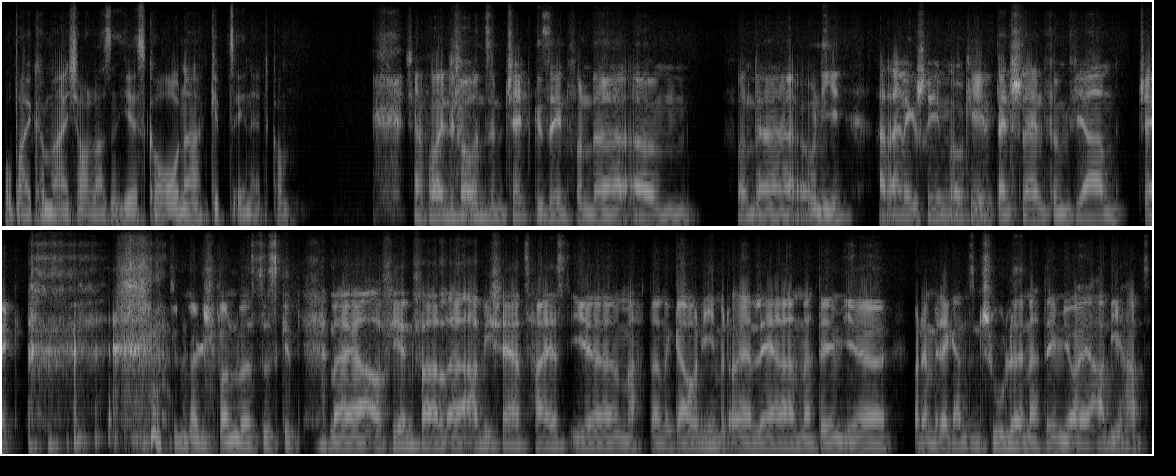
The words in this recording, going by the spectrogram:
wobei können wir eigentlich auch lassen. Hier ist Corona, gibt's eh nicht. Komm. Ich habe heute bei uns im Chat gesehen von der, ähm, von der Uni, hat einer geschrieben, okay, Bachelor in fünf Jahren, check. Bin mal gespannt, was das gibt. Naja, auf jeden Fall, äh, Abi-Scherz heißt, ihr macht da eine Gaudi mit euren Lehrern, nachdem ihr, oder mit der ganzen Schule, nachdem ihr euer Abi habt.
